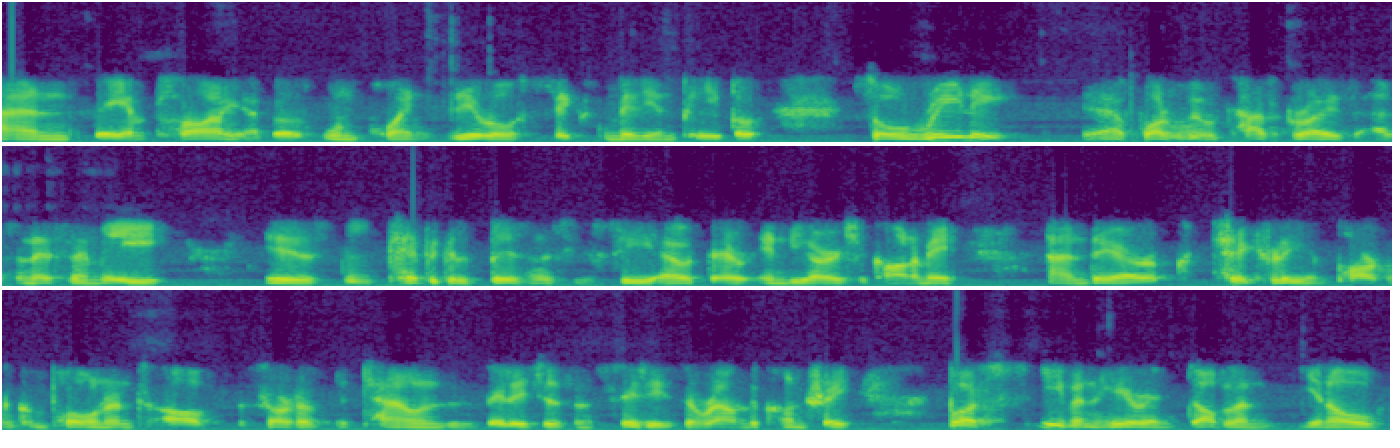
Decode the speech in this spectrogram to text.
and they employ about 1.06 million people. So, really, uh, what we would categorise as an SME is the typical business you see out there in the Irish economy, and they are a particularly important component of sort of the towns and villages and cities around the country but even here in Dublin, you know,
